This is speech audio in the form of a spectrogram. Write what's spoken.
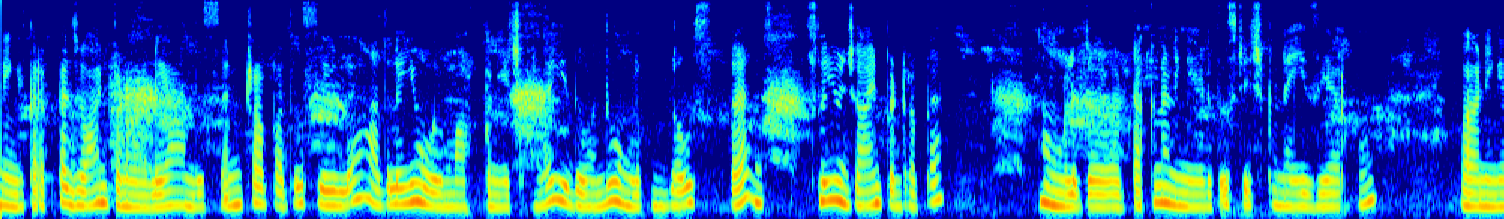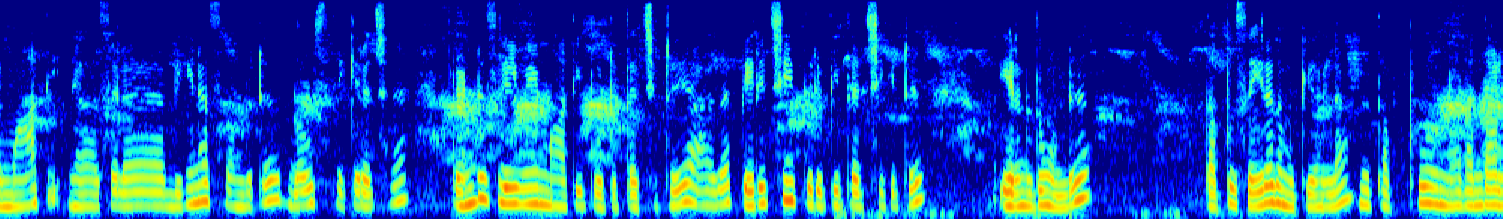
நீங்கள் கரெக்டாக ஜாயின் பண்ணுவோம் இல்லையா? அந்த சென்டராக பார்த்து ஸ்லீவில் அதுலேயும் ஒரு மார்க் பண்ணி வச்சுக்கோங்க. இது வந்து உங்களுக்கு ப்ளவுஸில் ஸ்லீவ் ஜாயின் பண்ணுறப்ப உங்களுக்கு டக்குன்னு நீங்கள் எடுத்து ஸ்டிச் பண்ண ஈஸியாக இருக்கும். நீங்கள் மாற்றி சில பிகினர்ஸ் வந்துட்டு ப்ளவுஸ் தைக்கிறச்ச ரெண்டு ஸ்லீவையும் மாற்றி போட்டு தைச்சிட்டு அதை பிரித்து திருப்பி தைச்சிக்கிட்டு இருந்ததும் உண்டு. தப்பு செய்கிறது முக்கியம் இல்லை. அந்த தப்பு நடந்தால்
